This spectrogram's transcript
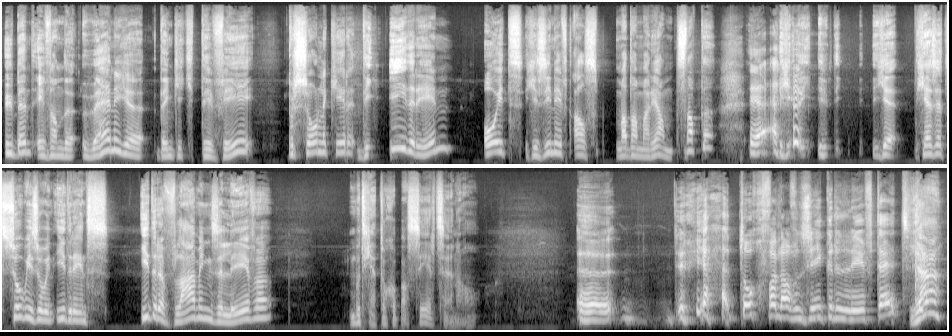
u bent een van de weinige, denk ik, tv-persoonlijkheden die iedereen ooit gezien heeft als Madame Marianne. Snap je? Ja. Jij zit sowieso in iedereen's, iedere Vlaming zijn leven, moet jij toch gepasseerd zijn al. Eh, ja, toch vanaf een zekere leeftijd. Ja,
